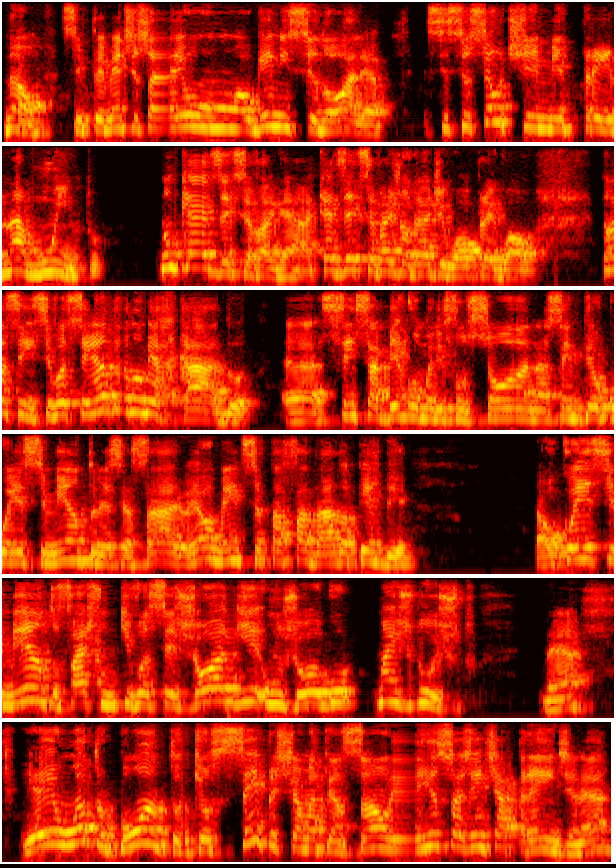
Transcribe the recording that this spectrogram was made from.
Não, simplesmente isso aí um, alguém me ensinou, olha, se, se o seu time treinar muito, não quer dizer que você vai ganhar, quer dizer que você vai jogar de igual para igual. Então, assim, se você entra no mercado é, sem saber como ele funciona, sem ter o conhecimento necessário, realmente você está fadado a perder. Tá? O conhecimento faz com que você jogue um jogo mais justo. Né? E aí um outro ponto que eu sempre chamo atenção, e isso a gente aprende, né?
